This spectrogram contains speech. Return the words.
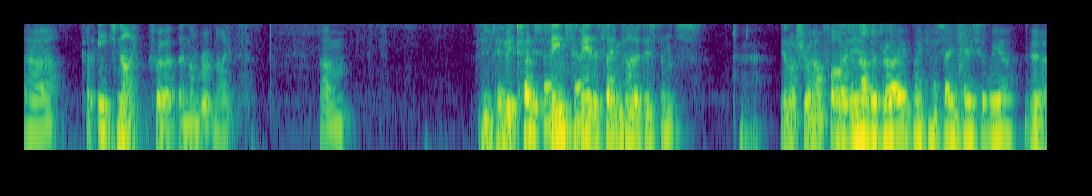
Uh, kind of each night for a number of nights. Um, seems to be closer, seems to be at the same kind of distance. You're not sure how far It's it is. another drive making the same pace that we are. Yeah,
